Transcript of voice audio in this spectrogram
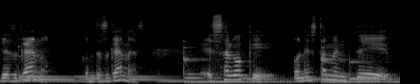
desgano, con desganas. Es algo que honestamente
